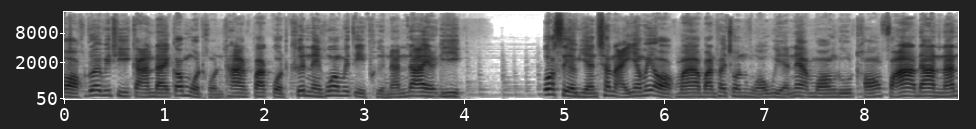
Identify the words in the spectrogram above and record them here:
ออกด้วยวิธีการใดก็หมดหนทางปรากฏขึ้นในห้วงมิติผืนนั้นได้อีก พวกเสี่ยวเหยียนฉะไหนยังไม่ออกมาบรรพชนหัวเหวียนเนี่ยมองดูท้องฟ้าด้านนั้น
